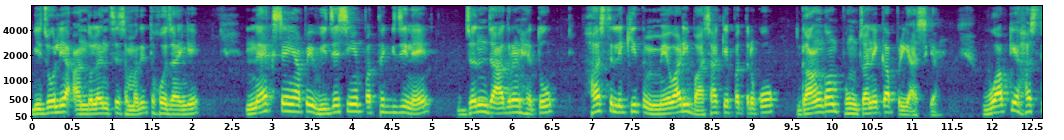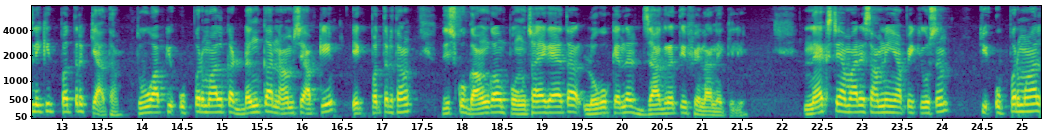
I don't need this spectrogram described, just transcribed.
बिजोलिया आंदोलन से संबंधित हो जाएँगे। नेक्स्ट है यहाँ पे विजय सिंह पथक जी ने जन जागरण हेतु हस्तलिखित मेवाड़ी भाषा के पत्र को गाँव गाँव पहुँचाने का प्रयास किया। वो आपके हस्तलिखित पत्र क्या था? तो वो आपके ऊपर माल का डंका नाम से आपके एक पत्र था, जिसको गाँव गाँव पहुँचाया गया था लोगों के अंदर जागृति फैलाने के लिए। नेक्स्ट है हमारे सामने यहाँ पे क्वेश्चन कि ऊपरमाल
